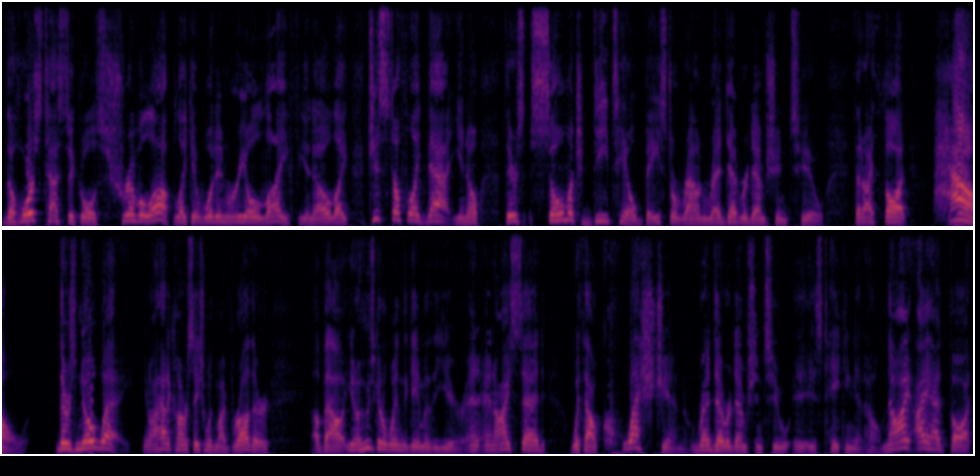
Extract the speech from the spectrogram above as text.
the horse testicles shrivel up like it would in real life. You know, like just stuff like that. You know, there's so much detail based around Red Dead Redemption 2 that I thought, how? There's no way. You know, I had a conversation with my brother about, you know, who's going to win the game of the year, and and I said without question, Red Dead Redemption 2 is taking it home. Now, I, I had thought,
